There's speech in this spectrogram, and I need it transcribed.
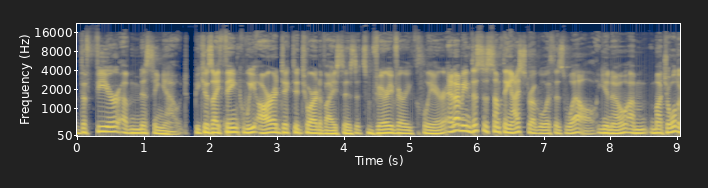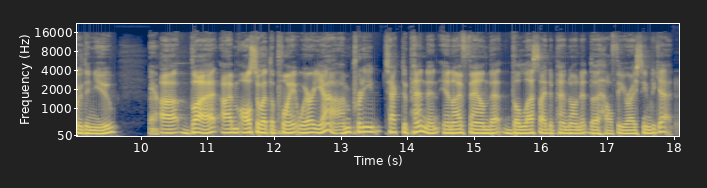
the fear of missing out because I think we are addicted to our devices. It's very, very clear. And I mean, this is something I struggle with as well. You know, I'm much older than you. Yeah. Uh, but I'm also at the point where, yeah, I'm pretty tech dependent. And I've found that the less I depend on it, the healthier I seem to get.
